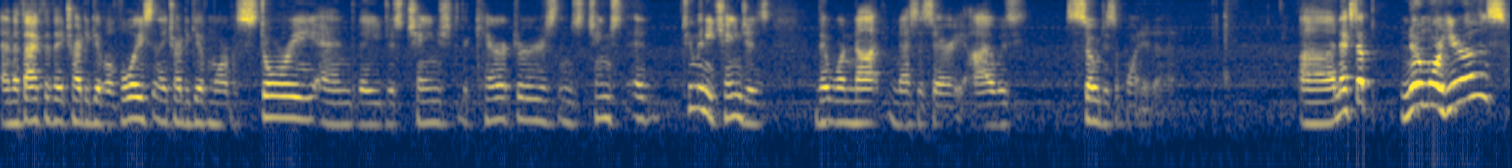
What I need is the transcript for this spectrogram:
and the fact that they tried to give a voice and they tried to give more of a story and they just changed the characters and just changed uh, too many changes that were not necessary. I was so disappointed in it. Uh, next up, No More Heroes.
